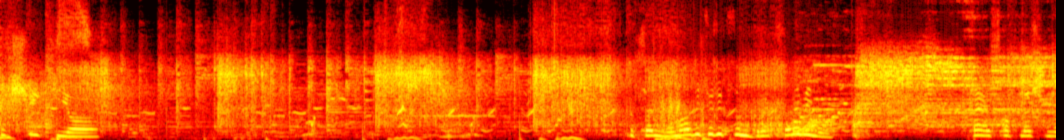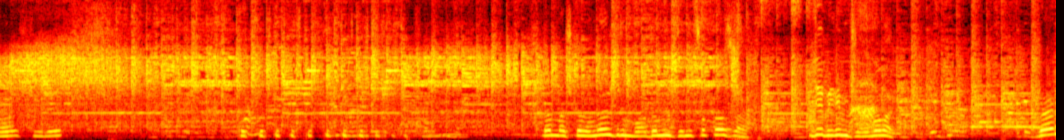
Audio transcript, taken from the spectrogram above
çok şey ki ya. Sen ne mal bir çocuksun. Bıraksana beni. He hesaplaşma şöyle. Kaç kaç kaç kaç kaç kaç kaç kaç kaç kaç Ben başkalarını öldürün bu adamın canı çok fazla. Bir de benim canıma bak. Ben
